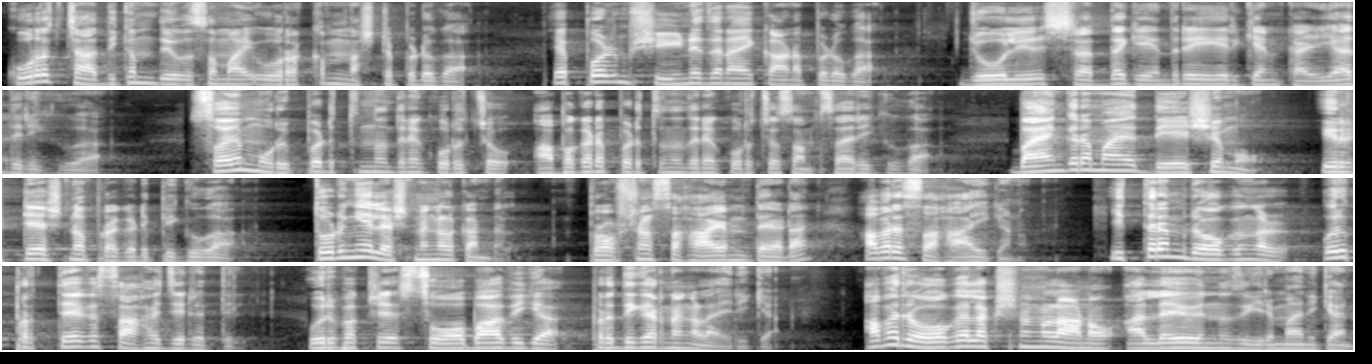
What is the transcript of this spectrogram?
കുറച്ചധികം ദിവസമായി ഉറക്കം നഷ്ടപ്പെടുക എപ്പോഴും ക്ഷീണിതനായി കാണപ്പെടുക ജോലിയിൽ ശ്രദ്ധ കേന്ദ്രീകരിക്കാൻ കഴിയാതിരിക്കുക സ്വയം മുറിപ്പെടുത്തുന്നതിനെക്കുറിച്ചോ അപകടപ്പെടുത്തുന്നതിനെക്കുറിച്ചോ സംസാരിക്കുക ഭയങ്കരമായ ദേഷ്യമോ ഇറിറ്റേഷനോ പ്രകടിപ്പിക്കുക തുടങ്ങിയ ലക്ഷണങ്ങൾ കണ്ടാൽ പ്രൊഫഷണൽ സഹായം തേടാൻ അവരെ സഹായിക്കണം. ഇത്തരം രോഗങ്ങൾ ഒരു പ്രത്യേക സാഹചര്യത്തിൽ ഒരുപക്ഷെ സ്വാഭാവിക പ്രതികരണങ്ങളായിരിക്കാം. അവ രോഗലക്ഷണങ്ങളാണോ അല്ലയോ എന്ന് തീരുമാനിക്കാൻ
